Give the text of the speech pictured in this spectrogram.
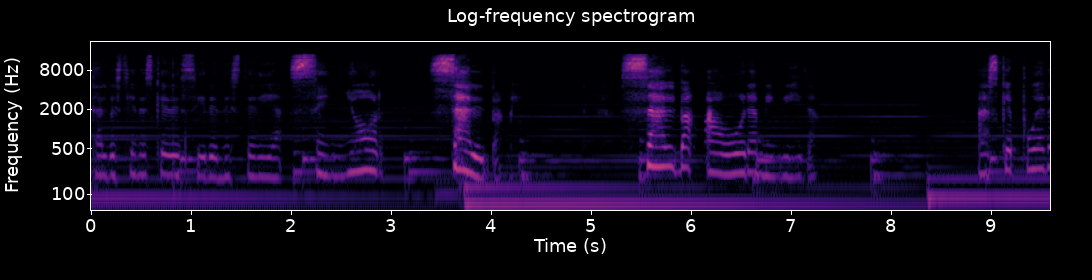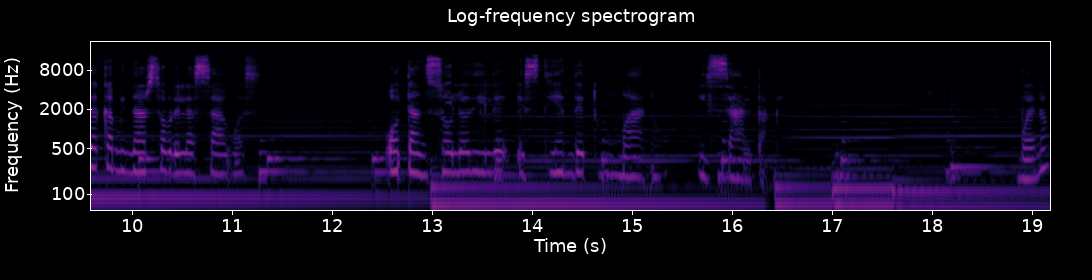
Tal vez tienes que decir en este día, Señor, sálvame. Salva ahora mi vida. Haz que pueda caminar sobre las aguas. O tan solo dile, extiende tu mano y sálvame. Bueno,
